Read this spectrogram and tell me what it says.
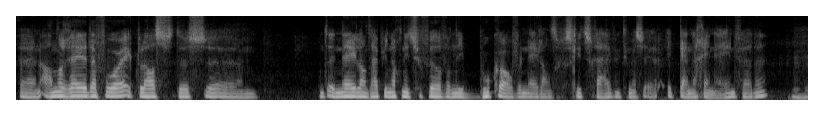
Eh, een andere reden daarvoor, ik las dus, ehm, want in Nederland heb je nog niet zoveel van die boeken over Nederlandse geschiedschrijving. Tenminste, ik ken er geen één verder. Mhm.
